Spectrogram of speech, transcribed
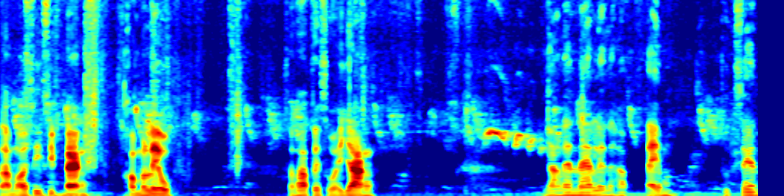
สามร้อยสี่สิบแรงขอมาเร็ว สภาพสวยๆยาง ยางแน่น ๆ เลยนะครับ เต็มทุกเส้น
